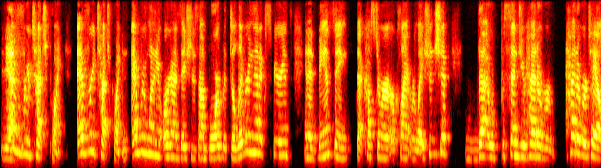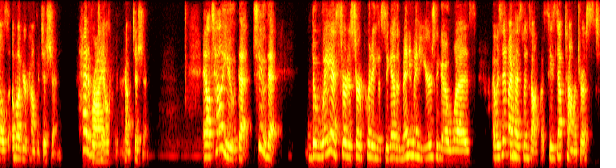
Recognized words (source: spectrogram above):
Yes. Every touch point, every touch point and everyone in your organization is on board with delivering that experience and advancing that customer or client relationship that will send you head over head over tails above your competition head over right. tails above your competition and i'll tell you that too that the way i started started putting this together many many years ago was i was in my husband's office he's an optometrist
